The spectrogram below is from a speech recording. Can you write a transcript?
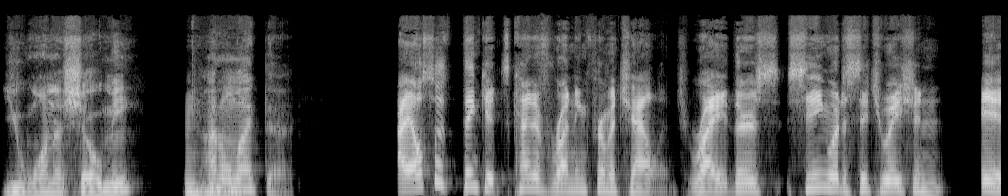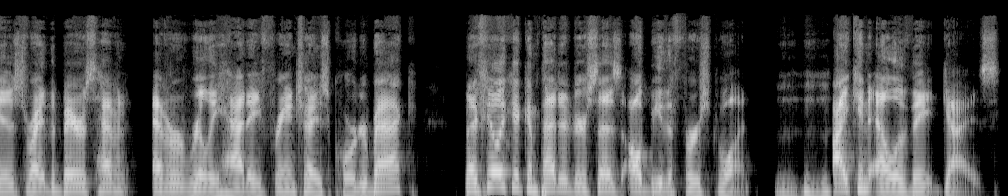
you want to show me. I Mhm. don't like that. I also think it's kind of running from a challenge, right? There's seeing what a situation is, right? The Bears haven't ever really had a franchise quarterback, but I feel like a competitor says, I'll be the first one. Mhm. I can elevate guys.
